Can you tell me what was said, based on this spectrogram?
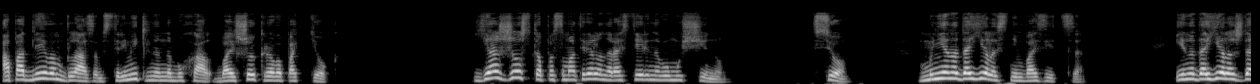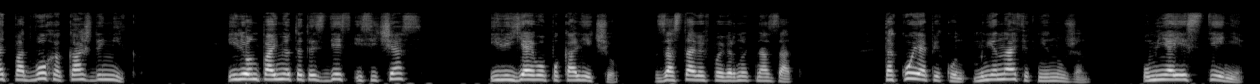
а под левым глазом стремительно набухал большой кровоподтек. Я жестко посмотрела на растерянного мужчину. Все, мне надоело с ним возиться. И надоело ждать подвоха каждый миг. Или он поймет это здесь и сейчас, или я его покалечу, заставив повернуть назад. Такой опекун мне нафиг не нужен. У меня есть тени,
